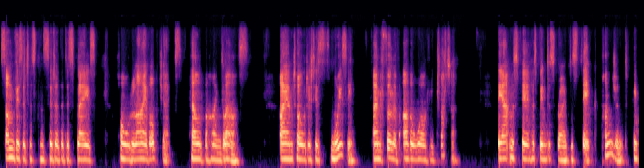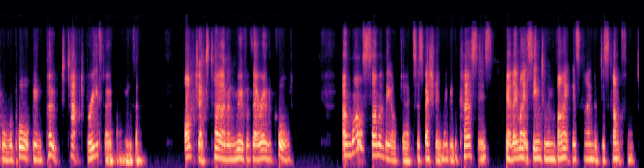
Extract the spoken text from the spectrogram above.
some visitors consider the displays hold live objects held behind glass. I am told it is noisy and full of otherworldly clutter. The atmosphere has been described as thick, pungent. People report being poked, tapped, breathed over, even. Objects turn and move of their own accord. And while some of the objects, especially maybe the curses, you know, they might seem to invite this kind of discomfort,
